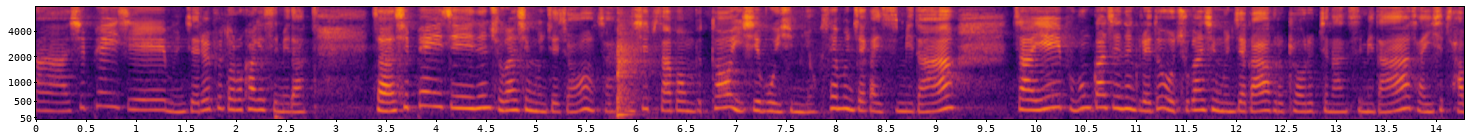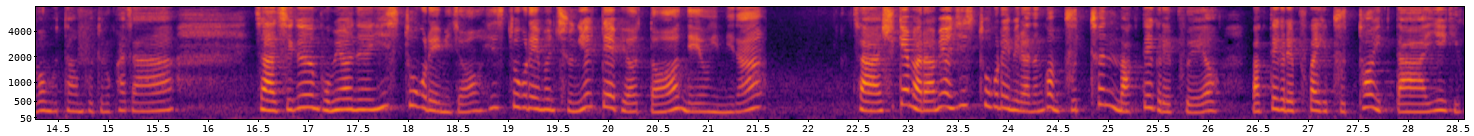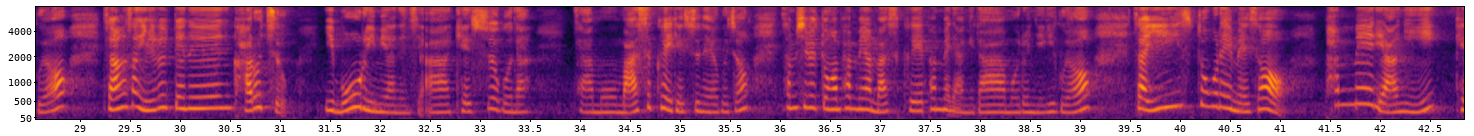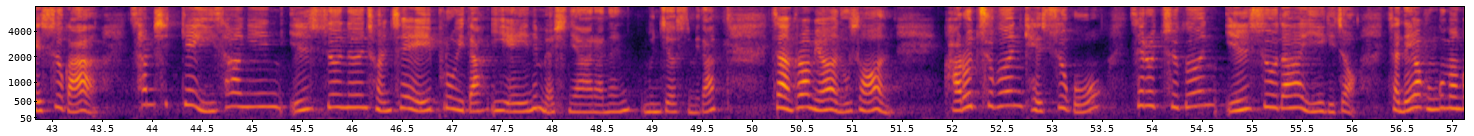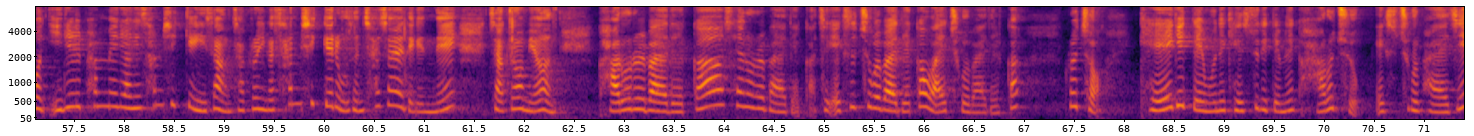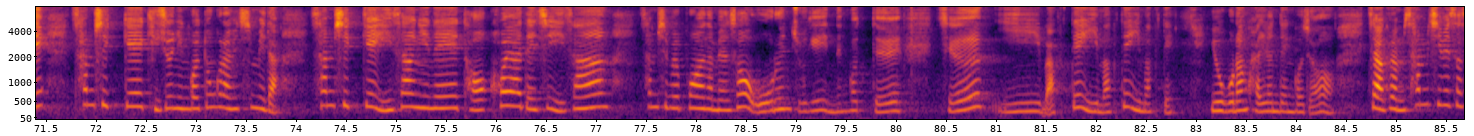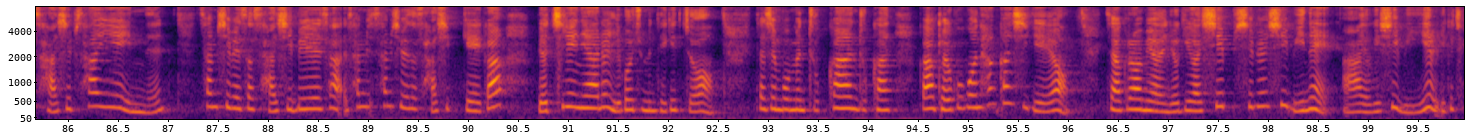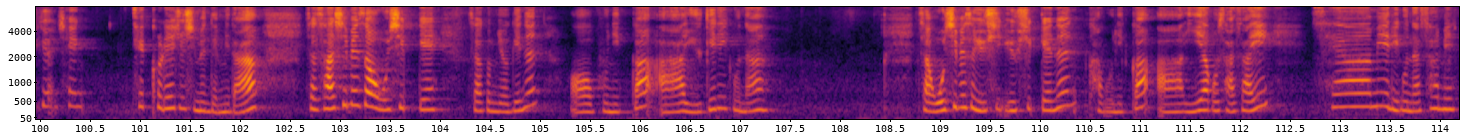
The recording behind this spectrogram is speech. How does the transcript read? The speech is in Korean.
자, 10페이지의 문제를 풀도록 하겠습니다. 자, 10페이지는 주관식 문제죠. 자, 24번부터 25, 26 세 문제가 있습니다. 자, 이 부분까지는 그래도 주관식 문제가 그렇게 어렵진 않습니다. 자, 24번부터 한번 보도록 하자. 자, 지금 보면은 히스토그램이죠. 히스토그램은 중1 때 배웠던 내용입니다. 자, 쉽게 말하면 히스토그램이라는 건 붙은 막대 그래프예요. 막대 그래프가 이게 붙어 있다 이 얘기고요. 자, 항상 읽을 때는 가로축 이 뭘 의미하는지 아 개수구나. 자, 뭐 마스크의 개수네요, 그죠? 30일 동안 판매한 마스크의 판매량이다, 뭐 이런 얘기고요. 자, 이 히스토그램에서 판매량이 개수가 30개 이상인 일수는 전체 A 프로이다. 이 A는 몇이냐라는 문제였습니다. 자, 그러면 우선 가로축은 개수고 세로축은 일수다 이 얘기죠. 자, 내가 궁금한 건 일일 판매량이 30개 이상. 자, 그러니까 30개를 우선 찾아야 되겠네. 자, 그러면 가로를 봐야 될까? 세로를 봐야 될까? 즉 x축을 봐야 될까? y축을 봐야 될까? 그렇죠. 개이기 때문에 개수기 때문에 가로축 x축을 봐야지 30개 기준인 걸 동그라미 칩니다. 30개 이상이네 더 커야 되지 이상 30을 포함하면서 오른쪽에 있는 것들 즉 이 막대 이 막대 이 막대 요거랑 관련된 거죠. 자 그럼 30에서 40 사이에 있는 30에서 41 30, 30 에서 40개가 며칠이냐를 읽어주면 되겠죠. 자 지금 보면 두 칸 두 칸가 결국은 한 칸씩이에요. 자 그러면 여기가 10, 11, 12네. 아 여기 12일 이렇게 체크, 체, 체크를 해주시면 됩니다. 자 40에서 50개. 자 그럼 여기는 어 보니까 아 6일이구나. 자 50에서 60, 60개는 가보니까 아 2하고 4 사이 3일이구나 3일.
